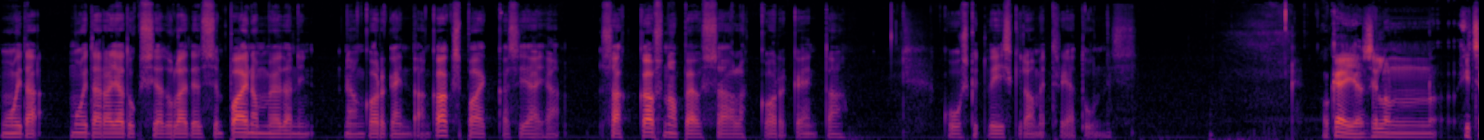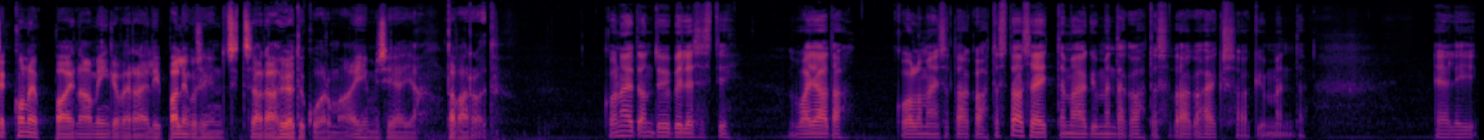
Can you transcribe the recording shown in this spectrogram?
Muita, muita rajoituksia tulee tietysti sen painon myötä, niin ne on korkeintaan kaksipaikkaisia ja sakkausnopeus saa olla korkeintaan 65 kilometriä tunnissa. Okei, ja silloin itse kone painaa minkä verran, eli paljonko siihen nyt sit saadaan hyötykuormaa ihmisiä ja tavaroita? Koneet on tyypillisesti vajata 300, 270, 280. Eli,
